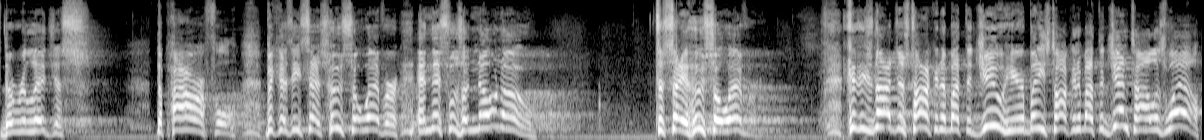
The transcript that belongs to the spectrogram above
the religious, the powerful, because he says whosoever, and this was a no no to say whosoever. Because he's not just talking about the Jew here, but he's talking about the Gentile as well.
